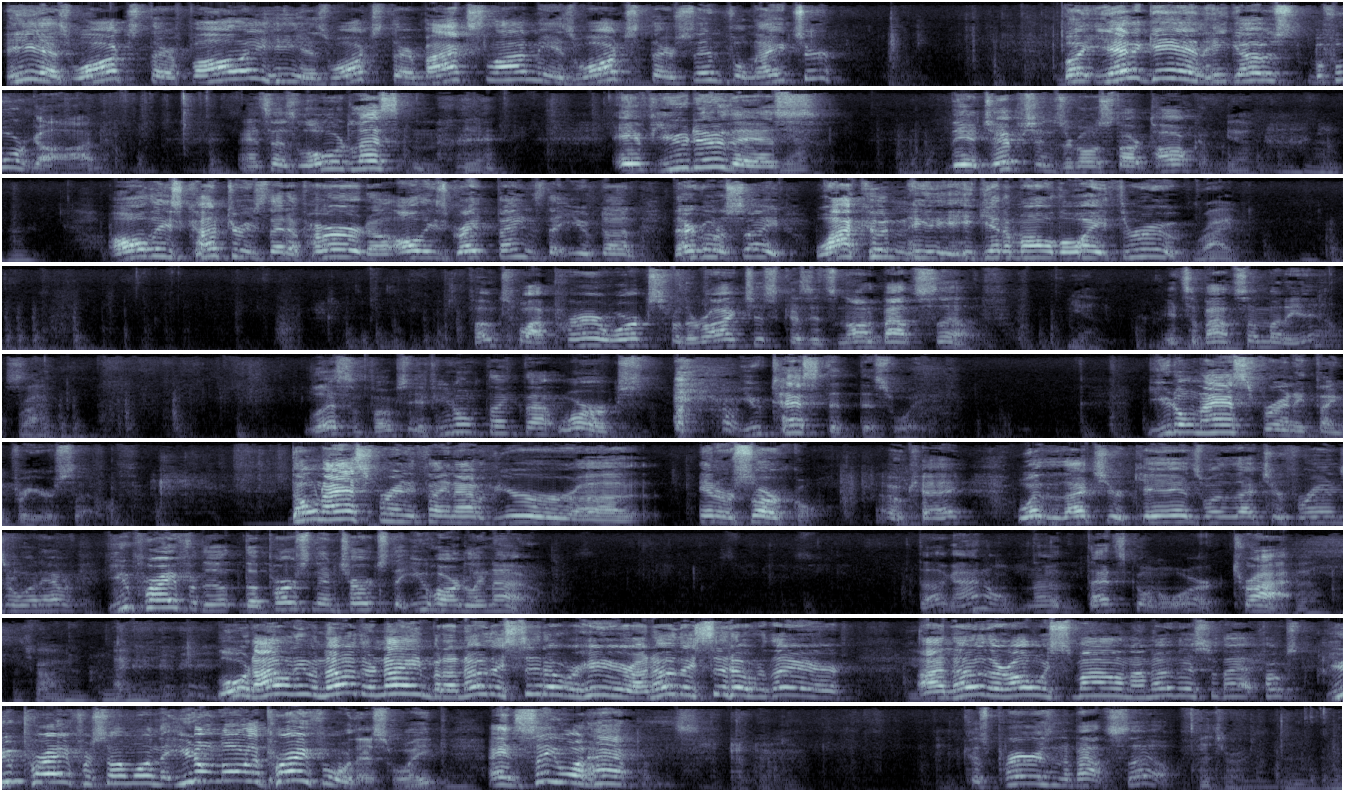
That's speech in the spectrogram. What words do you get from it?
He has watched their folly. He has watched their backsliding. He has watched their sinful nature. But yet again, he goes before God and says, Lord, listen, if you do this, the Egyptians are going to start talking. Yeah. All these countries that have heard uh, all these great things that you've done, they're going to say, why couldn't he, he get them all the way through? Right. Folks, why prayer works for the righteous? Because it's not about self. Yeah. It's about somebody else. Right. Listen, folks, if you don't think that works, you test it this week. You don't ask for anything for yourself. Don't ask for anything out of your uh, inner circle, okay? Whether that's your kids, whether that's your friends, or whatever. You pray for the, the person in church that you hardly know. Doug, I don't know that that's going to work. Try it. Well, that's right. Lord, I don't even know their name, but I know they sit over here. I know they sit over there. I know they're always smiling. I know this or that. Folks, you pray for someone that you don't normally pray for this week mm-hmm. and see what happens. Because prayer isn't about self. That's right. Mm-hmm.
